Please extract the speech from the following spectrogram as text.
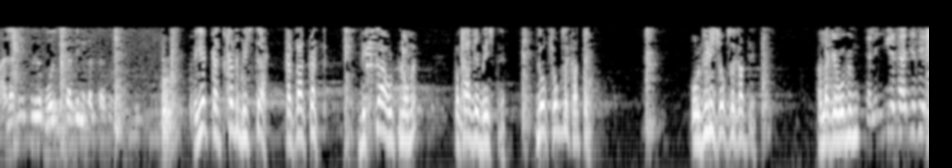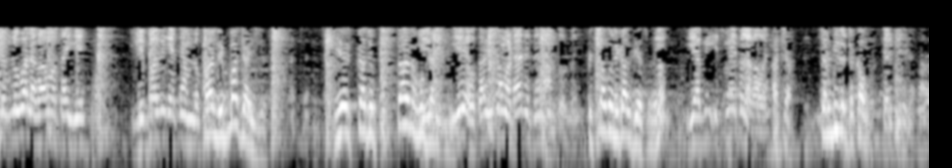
حالانکہ نکلتا ہے۔ یہ کٹ کٹ بیچتا ہے کٹا کٹ بکتا ہے ہوٹلوں میں پکا کے بیچتے ہیں۔ لوگ شوق سے کھاتے ہیں۔ اوجڑی شوق سے کھاتے ہیں۔ حالانکہ وہ بھی کلیجی کے ساتھ جیسے لبلوبا لگا ہوا ہوتا ہے یہ لبا بھی کہتے ہیں ہم لوگ۔ ہاں لبا جائز ہے۔ یہ اس کا جو پتا ہے نا وہ جائز یہ ہوتا ہے ہم ہٹا دیتے ہیں عام طور پہ پتا تو نکال دیا اس میں یہ ابھی اس میں تو لگا ہوا ہے۔ اچھا۔ چربی سے ڈھکا ہوا۔ چربی سے ڈھکا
